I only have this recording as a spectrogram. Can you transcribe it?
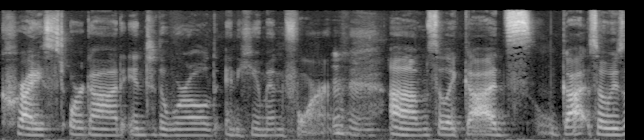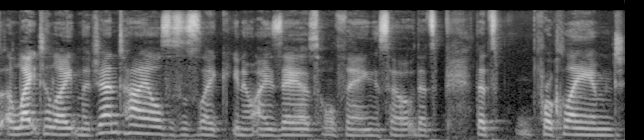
Christ or God into the world in human form. Um, so like God's God. So he's a light to lighten the Gentiles. This is like you know Isaiah's whole thing. So that's that's proclaimed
